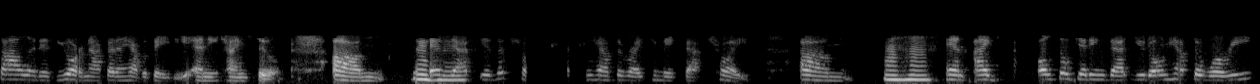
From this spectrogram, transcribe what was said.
solid is you're not going to have a baby anytime soon. Um, mm-hmm. And that is a choice. You have the right to make that choice. Um, mm-hmm. And I also getting that you don't have to worry.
